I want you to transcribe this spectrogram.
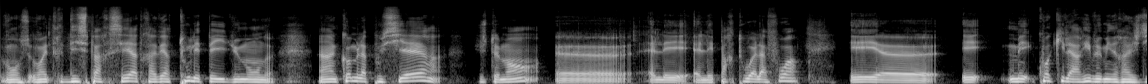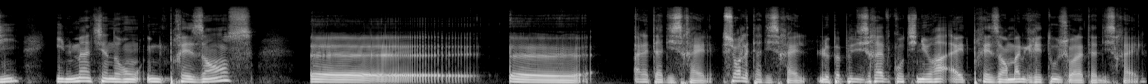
vont, être dispersés à travers tous les pays du monde. Hein, comme la poussière, justement, euh, elle, est, partout à la fois. Et, euh, et, mais quoi qu'il arrive, le Midrash dit, ils maintiendront une présence euh, à la terre d'Israël, sur la terre d'Israël. Le peuple d'Israël continuera à être présent malgré tout sur la terre d'Israël,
